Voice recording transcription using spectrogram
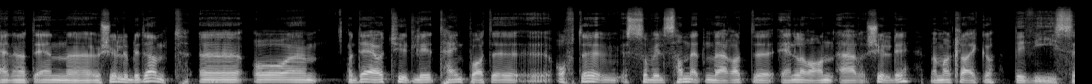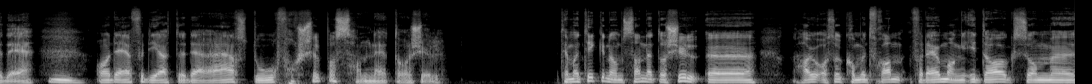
enn at en uh, uskyldig blir dømt. Og, og det er jo et tydelig tegn på at uh, ofte så vil sannheten være at uh, en eller annen er skyldig, men man klarer ikke å bevise det. Og det er fordi at det er stor forskjell på sannheter og skyld. Tematikken om sannhet og skyld uh, har jo også kommet fram, for det er jo mange i dag som uh,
